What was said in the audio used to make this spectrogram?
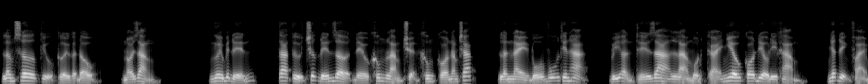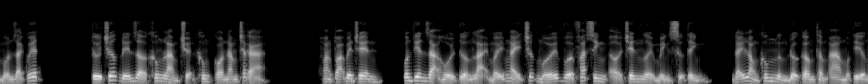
lâm sơ cựu cười gật đầu nói rằng ngươi biết đến ta từ trước đến giờ đều không làm chuyện không có nắm chắc lần này bố vũ thiên hạ bí ẩn thế gia là một cái nhiêu có điều đi khảm nhất định phải muốn giải quyết từ trước đến giờ không làm chuyện không có nắm chắc cả hoàng tọa bên trên, quân tiên dạ hồi tưởng lại mấy ngày trước mới vừa phát sinh ở trên người mình sự tình, đáy lòng không ngừng được âm thầm a một tiếng.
